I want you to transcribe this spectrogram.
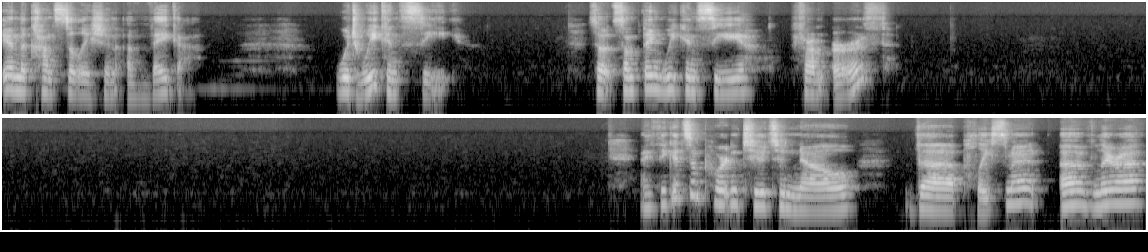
in the constellation of Vega, which we can see. So it's something we can see from Earth. I think it's important too to know the placement of Lyra.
